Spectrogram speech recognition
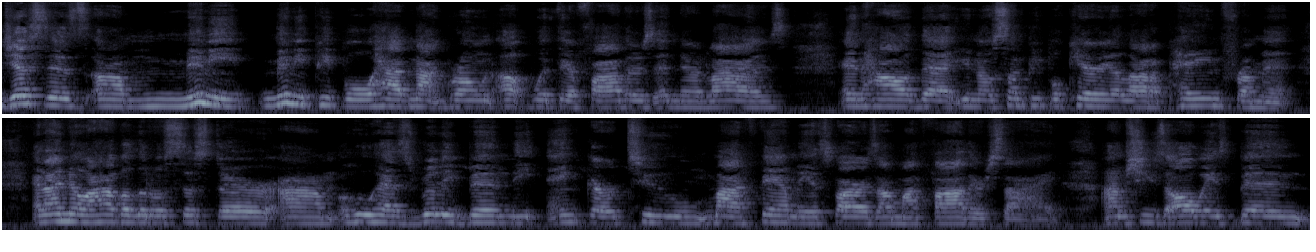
just as um, many, many people have not grown up with their fathers in their lives and how that, you know, some people carry a lot of pain from it. And I know I have a little sister um, who has really been the anchor to my family as far as on my father's side. Um, she's always been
